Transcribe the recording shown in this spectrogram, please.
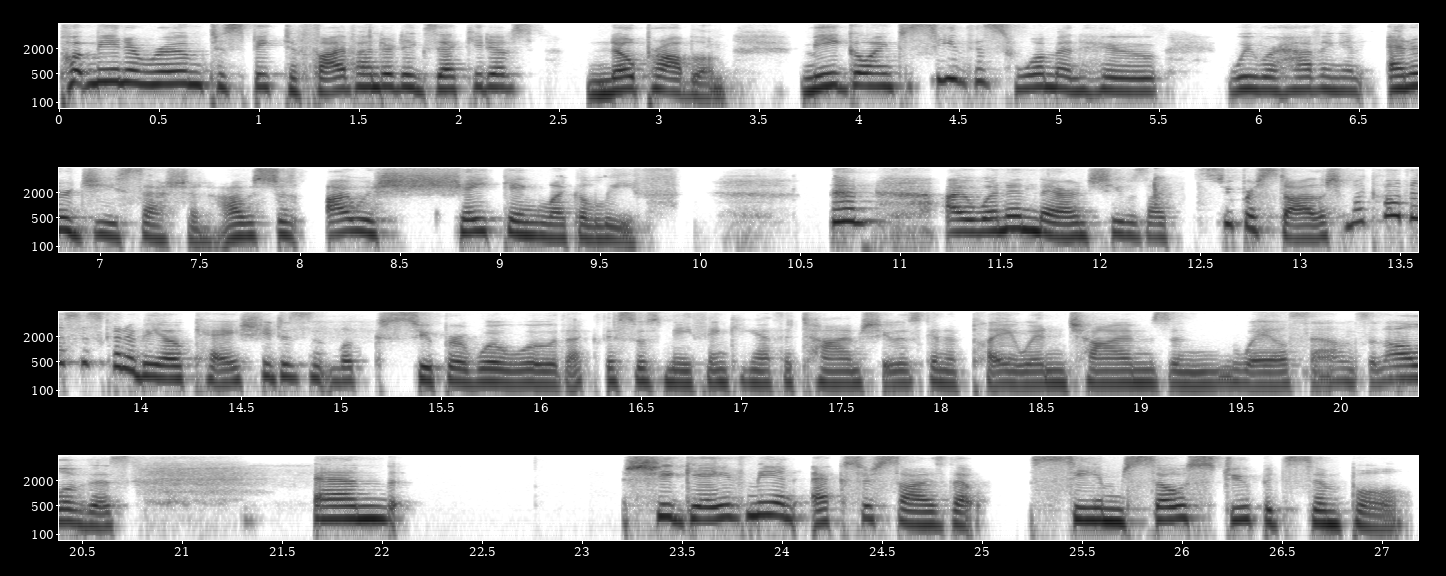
Put me in a room to speak to 500 executives no problem. Me going to see this woman who we were having an energy session. I was just, I was shaking like a leaf. And I went in there and she was like super stylish. I'm like, oh, this is going to be okay. She doesn't look super woo woo. Like this was me thinking at the time she was going to play wind chimes and whale sounds and all of this. And she gave me an exercise that seemed so stupid simple.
